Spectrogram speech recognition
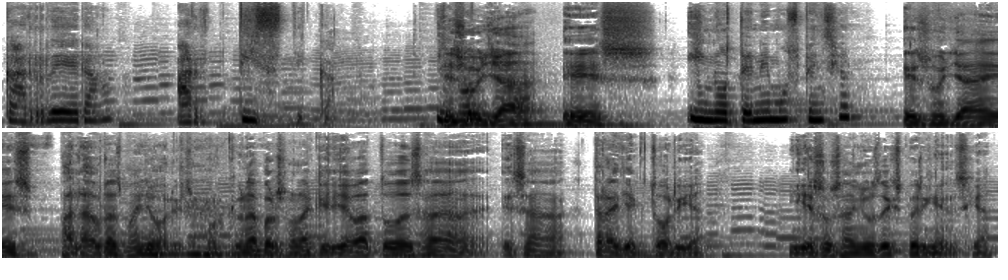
carrera artística. Eso ya es... Y no tenemos pensión. Eso ya es palabras mayores, porque una persona que lleva toda esa, esa trayectoria y esos años de experiencia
